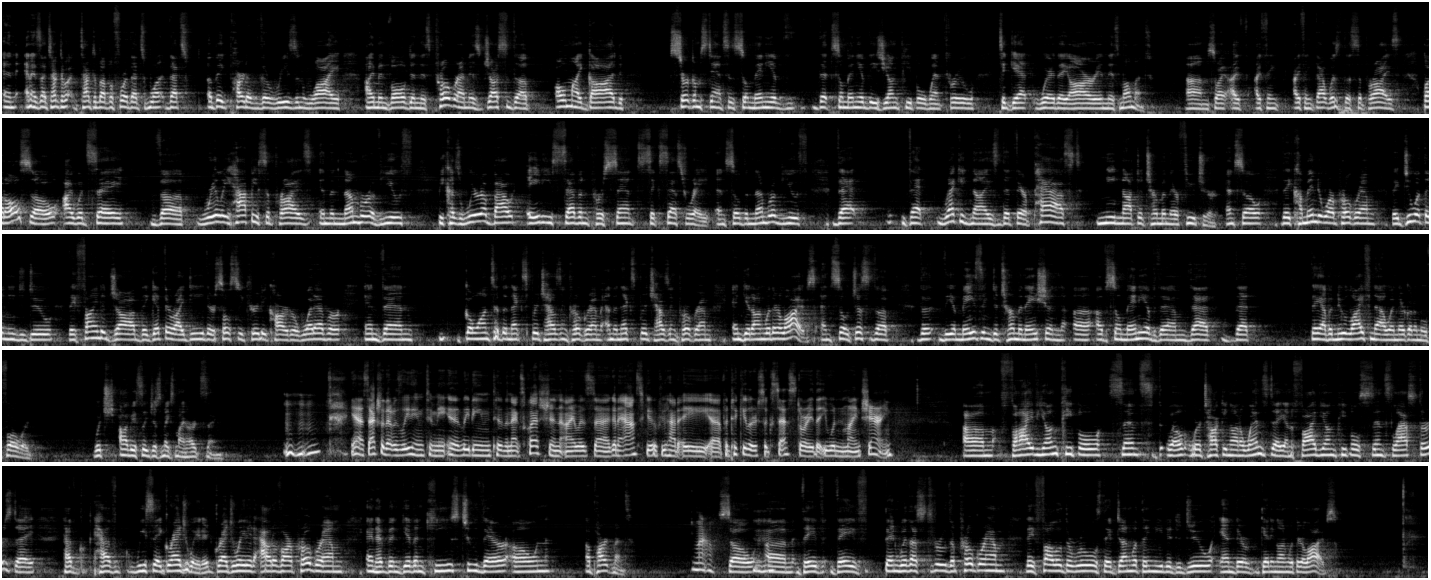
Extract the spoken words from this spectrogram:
and and as I talked about talked about before, that's that's a big part of the reason why I'm involved in this program is just the oh my god circumstances so many of that so many of these young people went through to get where they are in this moment. Um, so I, I I think I think that was the surprise, but also I would say the really happy surprise in the number of youth because we're about 87% success rate. And so the number of youth that that recognize that their past need not determine their future. And so they come into our program, they do what they need to do, they find a job, they get their ID, their social security card or whatever, and then go on to the next bridge housing program and the next bridge housing program and get on with their lives. And so just the the the amazing determination uh, of so many of them that that they have a new life now and they're going to move forward, which obviously just makes my heart sing. Mm-hmm. Yes, actually, that was leading to me, uh, leading to the next question. I was uh, going to ask you if you had a, a, particular success story that you wouldn't mind sharing. Um, five young people since, well, we're talking on a Wednesday, and five young people since last Thursday have have we say graduated, graduated out of our program and have been given keys to their own apartment. Wow. So mm-hmm. um, they've they've been with us through the program. They've followed the rules. They've done what they needed to do, and they're getting on with their lives.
